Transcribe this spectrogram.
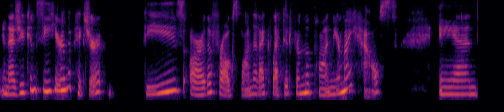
And as you can see here in the picture, these are the frog spawn that I collected from the pond near my house. And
